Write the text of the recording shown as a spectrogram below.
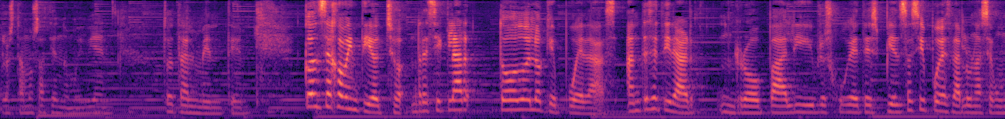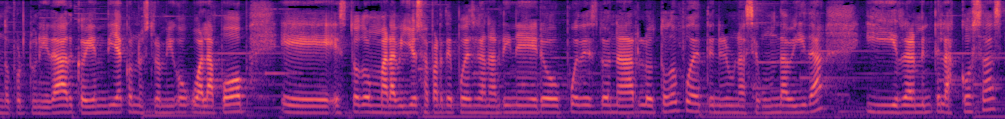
lo estamos haciendo muy bien. Totalmente. Consejo 28. Reciclar todo lo que puedas. Antes de tirar ropa, libros, juguetes, piensa si puedes darle una segunda oportunidad, que hoy en día con nuestro amigo Wallapop eh, es todo maravilloso, aparte puedes ganar dinero, puedes donarlo, todo puede tener una segunda vida y realmente las cosas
